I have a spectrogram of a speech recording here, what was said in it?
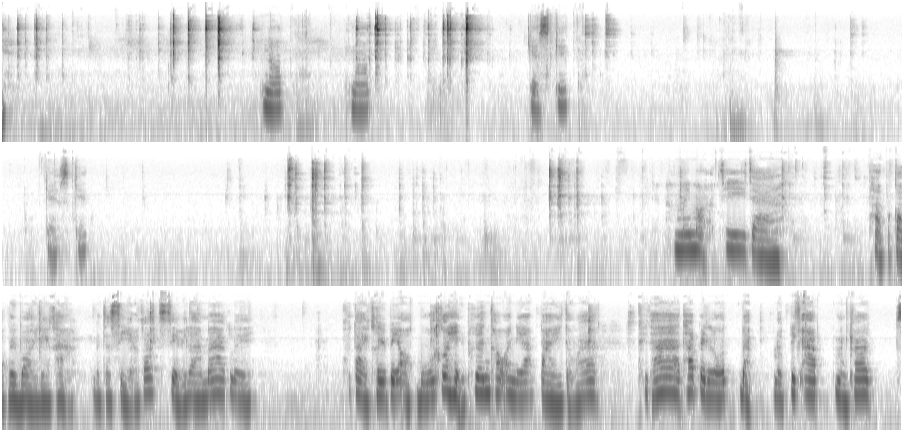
not not gasket gasket ไม่เหมาะที่จะถอดประกอบบ่อยๆเลยค่ะ มันจะเสียแล้วก็เสียเวลามากเลยครูต่ายเคยไปออกบูธก็เห็นเพื่อนเขาอันเนี้ยไปแต่ว่าคือถ้าถ้าเป็นรถแบบรถปิกอัพมันก็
